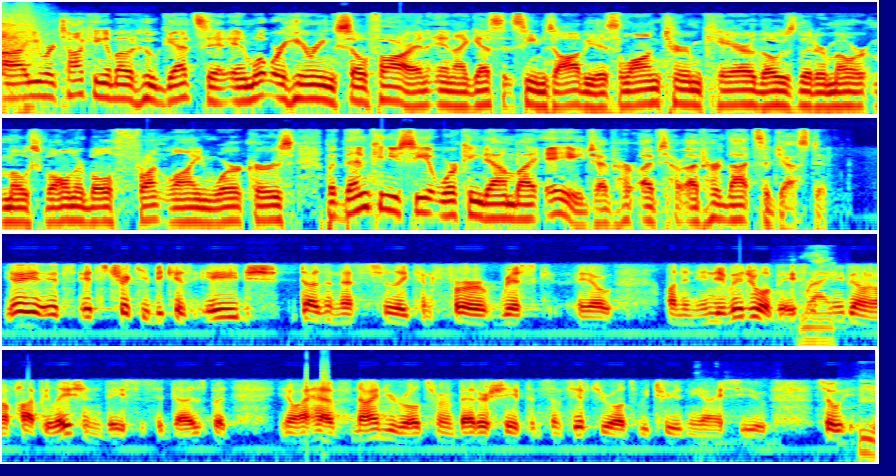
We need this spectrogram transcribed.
Uh, you were talking about who gets it, and what we're hearing so far, and, and I guess it seems obvious long term care, those that are more, most vulnerable, frontline workers. But then can you see it working down by age? I've heard, I've, I've heard that suggested. Yeah, it's it's tricky because age doesn't necessarily confer risk, you know, on an individual basis. Right. Maybe on a population basis it does, but you know, I have nine-year-olds who are in better shape than some fifty-year-olds we treat in the ICU. So Hmm.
